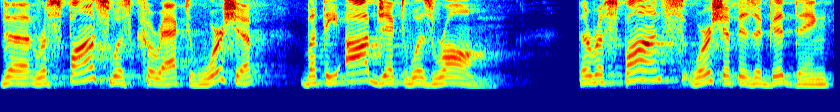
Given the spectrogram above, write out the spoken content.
the response was correct, worship, but the object was wrong. The response, worship, is a good thing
